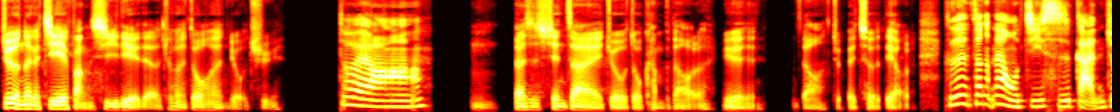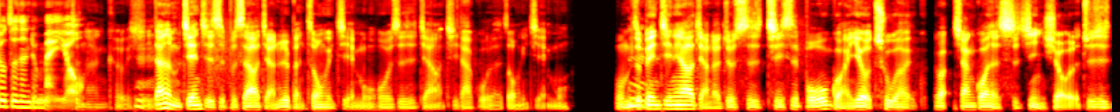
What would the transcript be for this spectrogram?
就有那个街访系列的，就很都很有趣。对啊，嗯，但是现在就都看不到了，因为。你知道就被撤掉了，可是这个那种即时感就真的就没有，真的很可惜。嗯、但是我们今天其实不是要讲日本综艺节目，或者是讲其他国的综艺节目。我们这边今天要讲的就是，其实博物馆也有出相关的实境秀了，就是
